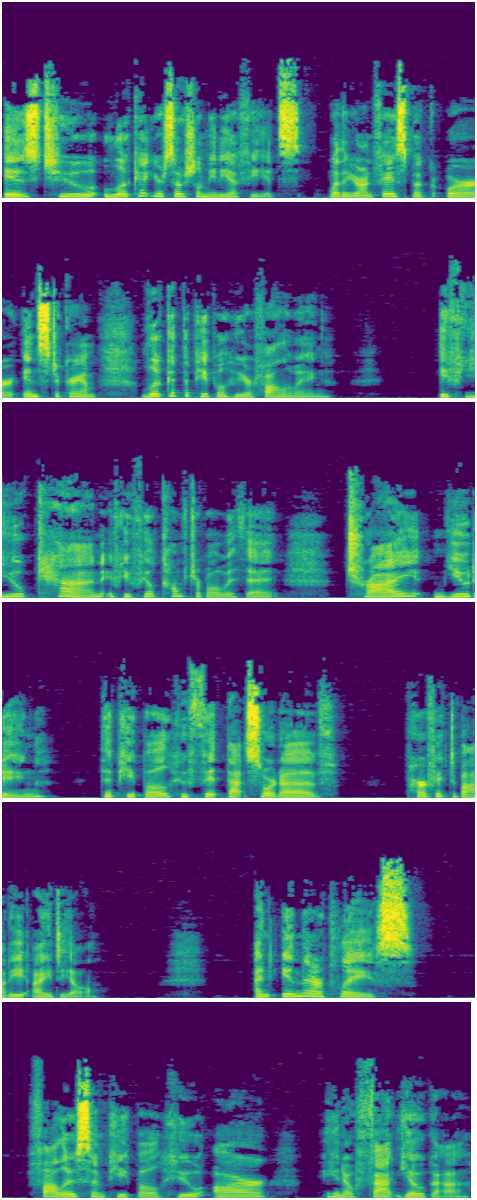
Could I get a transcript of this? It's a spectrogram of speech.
is to look at your social media feeds, whether you're on Facebook or Instagram, look at the people who you're following. If you can, if you feel comfortable with it, try muting the people who fit that sort of perfect body ideal. And in their place, follow some people who are, you know, fat yoga,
